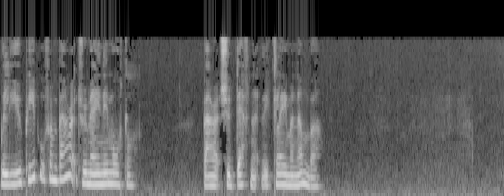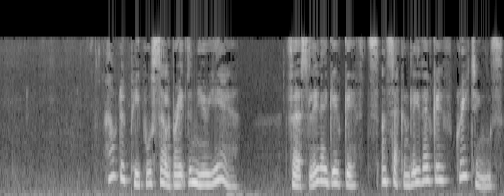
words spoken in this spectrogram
Will you people from Bharat remain immortal? Bharat should definitely claim a number. How do people celebrate the new year? Firstly, they give gifts, and secondly, they give greetings.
